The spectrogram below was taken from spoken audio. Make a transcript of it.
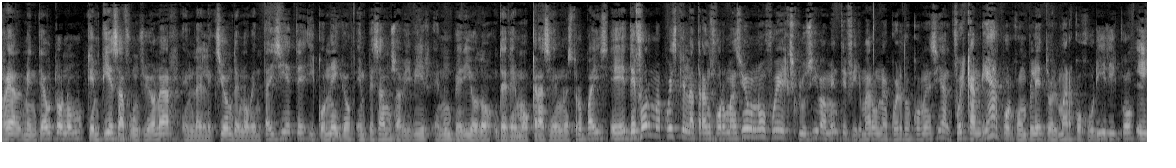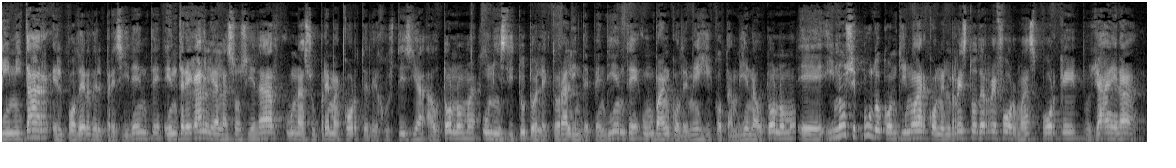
realmente autónomo, que empieza a funcionar en la elección de 97 y con ello empezamos a vivir en un periodo de democracia en nuestro país. Eh, de forma pues que la transformación no fue exclusivamente firmar un acuerdo comercial, fue cambiar por completo el marco jurídico, limitar el poder del presidente, entregarle a la sociedad una Suprema Corte de Justicia autónoma, un instituto electoral independiente, un Banco de México también autónomo, eh, y no se pudo continuar con el resto de reformas porque pues ya era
